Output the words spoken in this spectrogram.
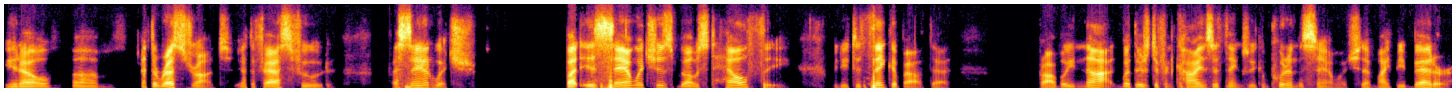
you know, um, at the restaurant, at the fast food a sandwich. But is sandwiches most healthy? We need to think about that. Probably not, but there's different kinds of things we can put in the sandwich that might be better.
